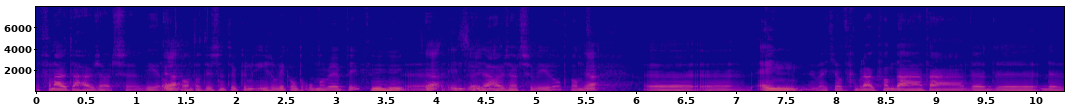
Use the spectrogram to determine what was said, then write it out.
vanuit de huisartsenwereld. Ja. Want dat is natuurlijk een ingewikkeld onderwerp dit, mm -hmm. uh, ja, in, in, de huisartsenwereld. Want ja. Eén, weet je, het gebruik van data. De, de, de,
